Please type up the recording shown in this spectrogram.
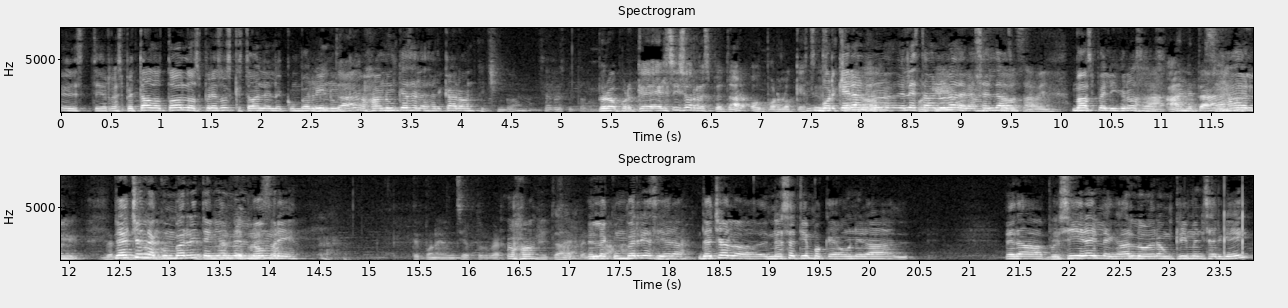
este, respetado. Todos los presos que estaban en el Lecumberri nunca, ajá, nunca se le acercaron. Qué chingón, ¿no? Se ha respetado. Pero porque él se hizo respetar o por lo que estoy Porque eran una- él estaba en una de las celdas saben. más peligrosas. Ah, ¿neta? Sí, Ajá, de hecho, en Lecumberri tenían el nombre. Te ponen en cierto lugar. Ajá. ¿Neta? En Lecumberri así era. De hecho, lo- en ese tiempo que aún era. Era, pues sí, era ilegal o era un crimen ser gay.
